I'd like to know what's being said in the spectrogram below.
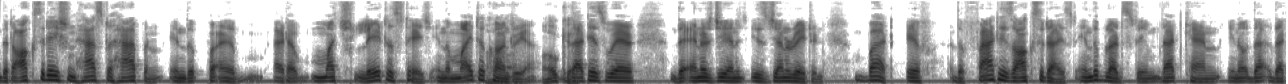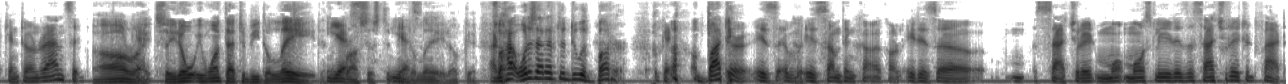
that oxidation has to happen in the uh, at a much later stage in the mitochondria. Oh, okay. That is where the energy en- is generated. But if the fat is oxidized in the bloodstream, that can you know that that can turn rancid. All right. So you don't we want that to be delayed. The Yes, process to be yes. delayed. Okay. So how, what does that have to do with butter? Okay. Butter is is something called it is a saturate mo- mostly it is a saturated fat.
